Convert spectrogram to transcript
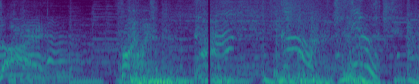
die. Fight! Go! Shoot!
